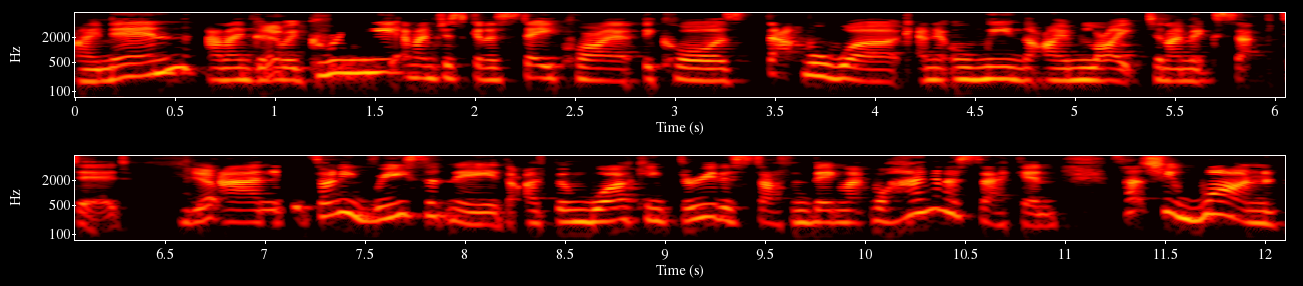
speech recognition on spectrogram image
I'm in and I'm going yep. to agree and I'm just going to stay quiet because that will work and it will mean that I'm liked and I'm accepted. Yep. And it's only recently that I've been working through this stuff and being like, well, hang on a second. It's actually one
